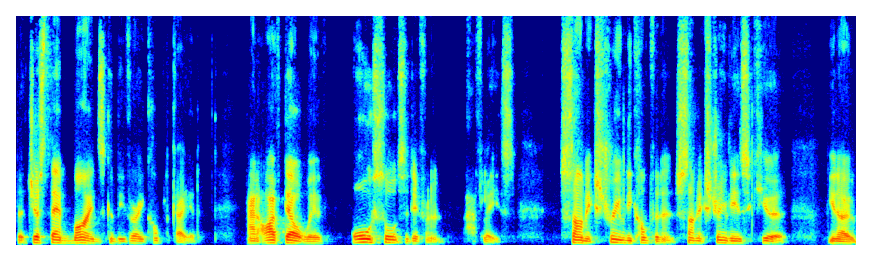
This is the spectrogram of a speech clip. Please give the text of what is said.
but just their minds can be very complicated. And I've dealt with all sorts of different athletes, some extremely confident, some extremely insecure, you know,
